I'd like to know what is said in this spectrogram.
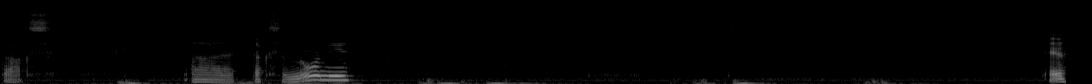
Такс. А, таксономі. F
